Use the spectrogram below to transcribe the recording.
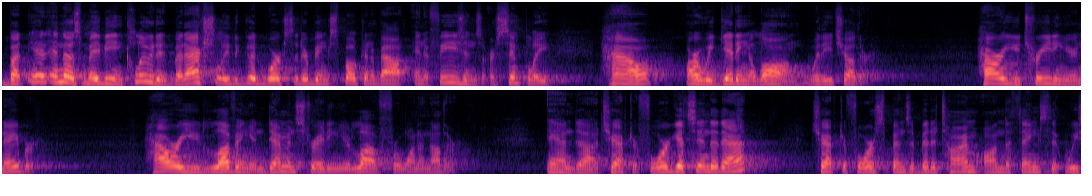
but, and those may be included, but actually the good works that are being spoken about in Ephesians are simply how are we getting along with each other? How are you treating your neighbor? How are you loving and demonstrating your love for one another? And uh, chapter 4 gets into that. Chapter 4 spends a bit of time on the things that we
